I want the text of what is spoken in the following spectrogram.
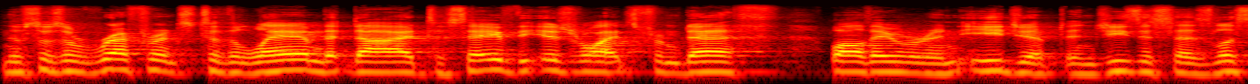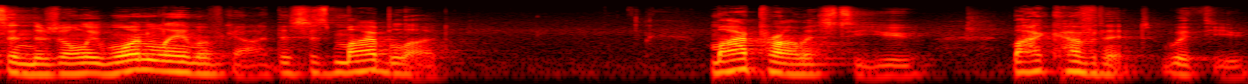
And this was a reference to the Lamb that died to save the Israelites from death while they were in Egypt. And Jesus says, Listen, there's only one Lamb of God. This is my blood, my promise to you, my covenant with you.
